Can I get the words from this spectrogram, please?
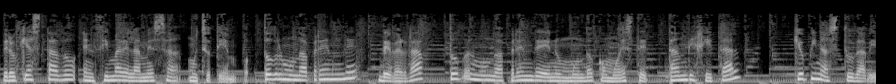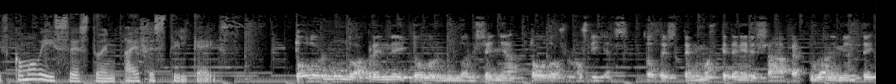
pero que ha estado encima de la mesa mucho tiempo. ¿Todo el mundo aprende? ¿De verdad? ¿Todo el mundo aprende en un mundo como este tan digital? ¿Qué opinas tú, David? ¿Cómo veis esto en AF Steelcase? Todo el mundo aprende y todo el mundo enseña todos los días. Entonces tenemos que tener esa apertura de mente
